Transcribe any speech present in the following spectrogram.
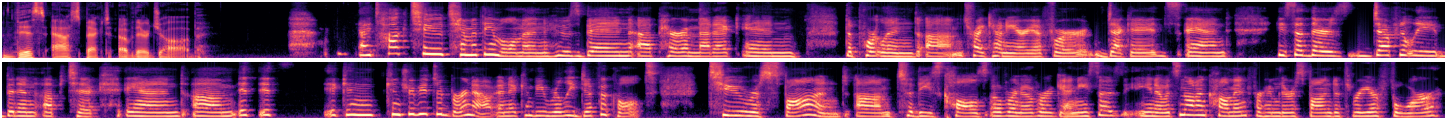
this aspect of their job? I talked to Timothy Molman, who's been a paramedic in the Portland um, Tri County area for decades. And he said there's definitely been an uptick, and um, it, it, it can contribute to burnout and it can be really difficult to respond um, to these calls over and over again. He says, you know, it's not uncommon for him to respond to three or four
